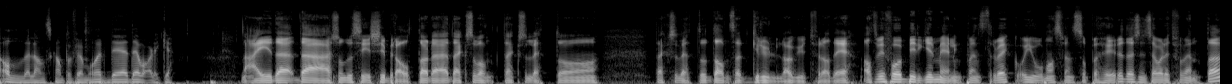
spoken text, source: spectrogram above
alle landskamper fremover. Det, det var det ikke. Nei, det, det er som du sier, Gibraltar. Det er, det er, ikke, så vant, det er ikke så lett å det er ikke så lett å danne seg et grunnlag ut fra det. At vi får Birger Meling på venstrebekk og Jonas Svensson på høyre, det syns jeg var litt forventa.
